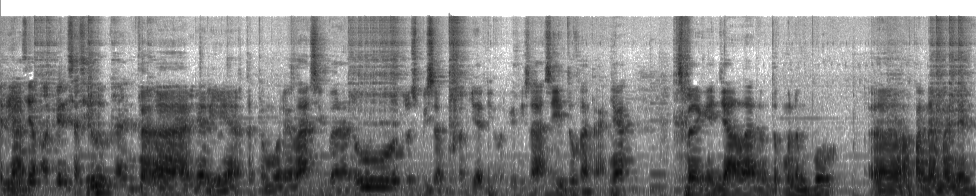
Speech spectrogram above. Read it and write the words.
Dari hasil organisasi lu kan. Nah, dari ya ketemu relasi baru terus bisa bekerja di organisasi itu katanya sebagai jalan untuk menempuh uh, apa namanya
